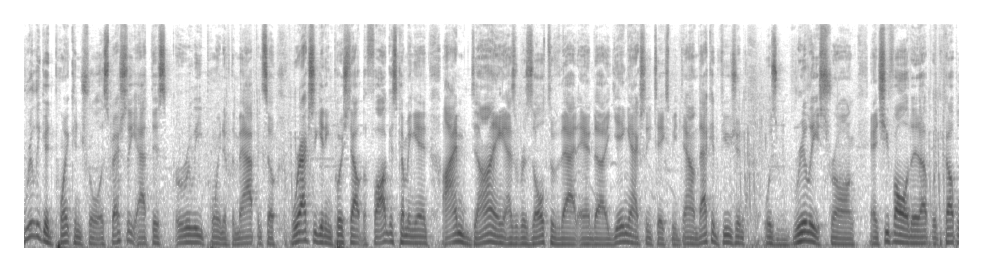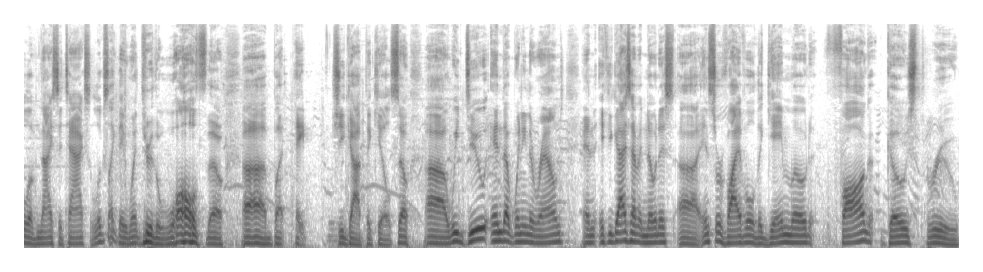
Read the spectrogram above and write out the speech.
really good point control, especially at this early point of the map, and so we're actually getting pushed out. The fog is coming in. I'm dying as a result of that, and uh, Ying actually takes me down. That confusion was really strong, and she followed it up with a couple of nice attacks. It looks like they went through the walls though. Uh, but hey, she got the kill. So uh, we do end up winning the round. And if you guys haven't noticed, uh, in survival, the game mode fog goes through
